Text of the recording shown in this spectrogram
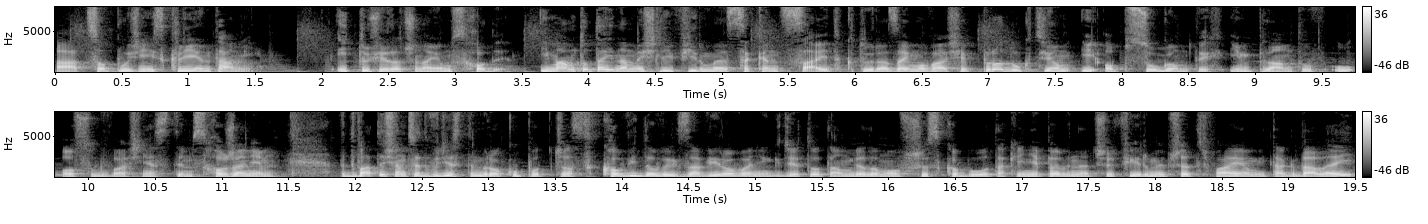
A co później z klientami? I tu się zaczynają schody. I mam tutaj na myśli firmę Second Sight, która zajmowała się produkcją i obsługą tych implantów u osób właśnie z tym schorzeniem. W 2020 roku podczas covidowych zawirowań, gdzie to tam wiadomo wszystko było takie niepewne, czy firmy przetrwają i tak dalej,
